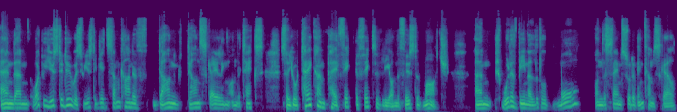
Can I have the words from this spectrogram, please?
And um, what we used to do was we used to get some kind of down downscaling on the tax. So your take home pay effect, effectively on the 1st of March um, would have been a little more on the same sort of income scale.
